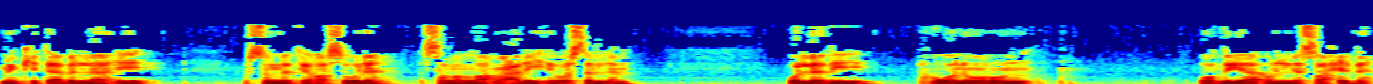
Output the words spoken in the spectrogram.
من كتاب الله وسنة رسوله صلى الله عليه وسلم والذي هو نور وضياء لصاحبه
